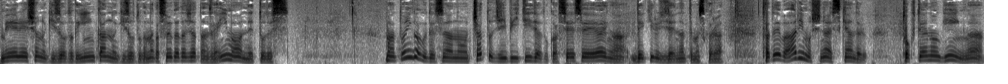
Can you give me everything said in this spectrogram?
命令書の偽造とか、印鑑の偽造とか、なんかそういう形だったんですが、今はネットです。まあ、とにかくですね、あの、チャット GPT だとか生成 AI ができる時代になってますから、例えばありもしないスキャンダル、特定の議員が、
